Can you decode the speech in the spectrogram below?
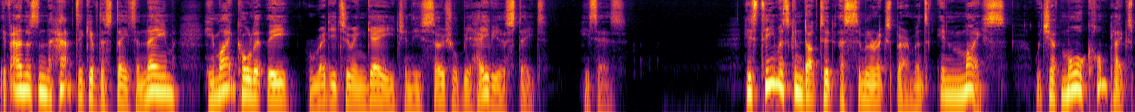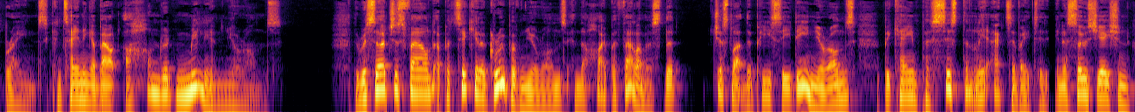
If Anderson had to give the state a name, he might call it the ready to engage in the social behavior state, he says. His team has conducted a similar experiment in mice, which have more complex brains containing about 100 million neurons. The researchers found a particular group of neurons in the hypothalamus that, just like the PCD neurons, became persistently activated in association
